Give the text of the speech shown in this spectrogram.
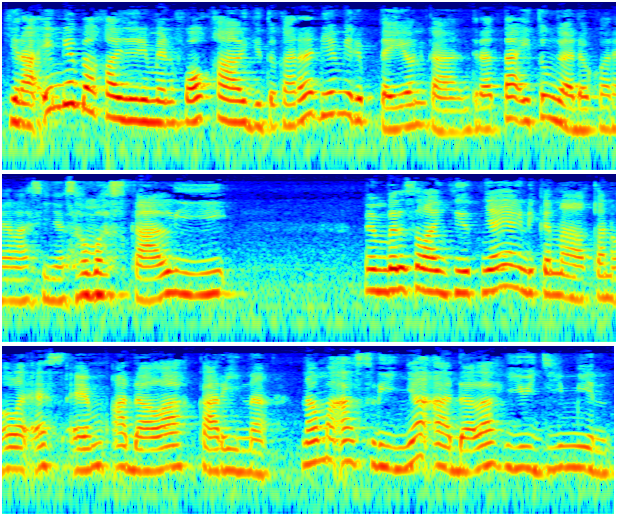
kirain dia bakal jadi main vokal gitu karena dia mirip Taeyeon kan. Ternyata itu nggak ada korelasinya sama sekali. Member selanjutnya yang dikenalkan oleh SM adalah Karina. Nama aslinya adalah Yu Jimin.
